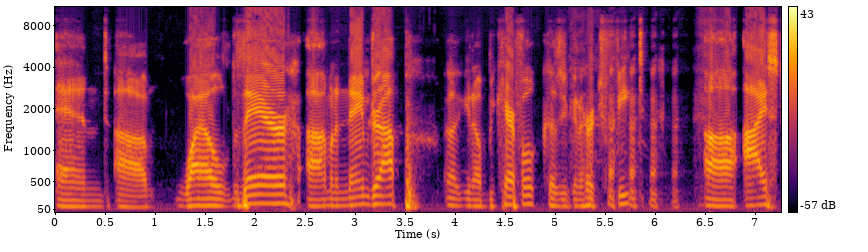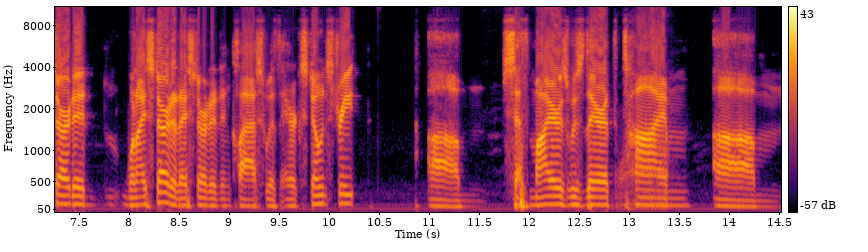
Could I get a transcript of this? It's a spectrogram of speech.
And um, while there, uh, I'm going to name drop. Uh, you know, be careful because you can hurt your feet. uh, I started when I started. I started in class with Eric Stonestreet. Um, Seth Meyers was there at the time um,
